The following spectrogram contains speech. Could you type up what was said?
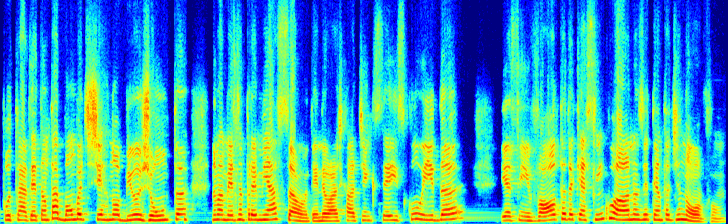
por trazer tanta bomba de Chernobyl junta numa mesma premiação, entendeu? Eu acho que ela tinha que ser excluída e, assim, volta daqui a cinco anos e tenta de novo,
